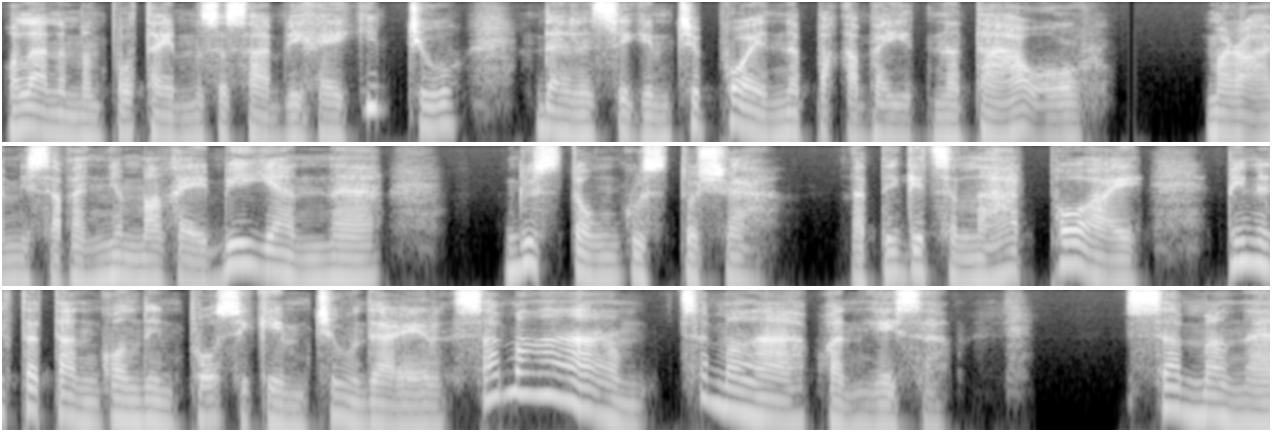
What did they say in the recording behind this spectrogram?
Wala naman po tayong masasabi kay Kim dahil si Kim po ay napakabait na tao. Marami sa kanyang mga kaibigan na gustong gusto siya. At higit sa lahat po ay pinagtatanggol din po si Kim Chu dahil sa mga sa mga kwan ah, sa mga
